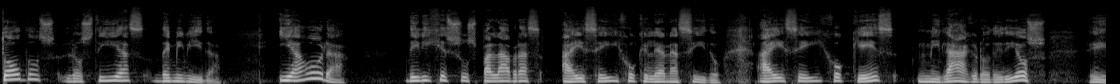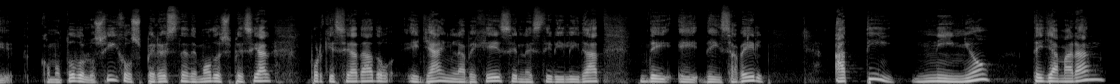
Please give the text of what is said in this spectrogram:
todos los días de mi vida. Y ahora, dirige sus palabras a ese hijo que le ha nacido, a ese hijo que es milagro de Dios, eh, como todos los hijos, pero este de modo especial porque se ha dado eh, ya en la vejez, en la esterilidad de, eh, de Isabel. A ti, niño, te llamarán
